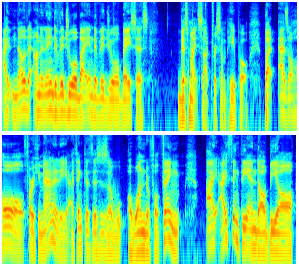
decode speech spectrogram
i know that on an individual by individual basis this might suck for some people. But as a whole for humanity i think that this is a, a wonderful thing. I, I think the end all be all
